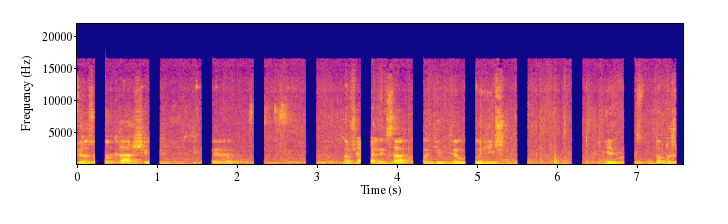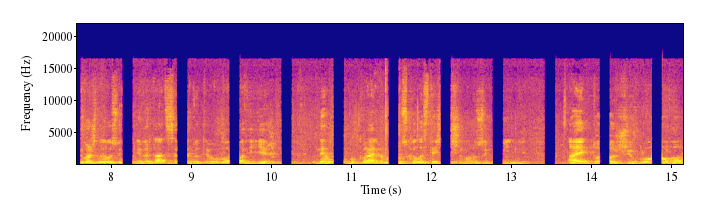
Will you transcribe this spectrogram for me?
зразок кращих е, навчальних закладів теологічних. І нам дуже важливо сьогодні вертатися до теології не в буквальному схоластичному розумінні, а як до живого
